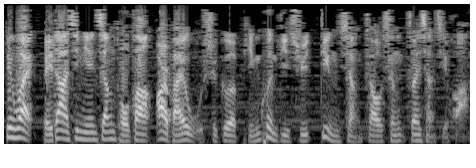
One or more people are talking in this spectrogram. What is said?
另外，北大今年将投放二百五十个贫困地区定向招生专项计划。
